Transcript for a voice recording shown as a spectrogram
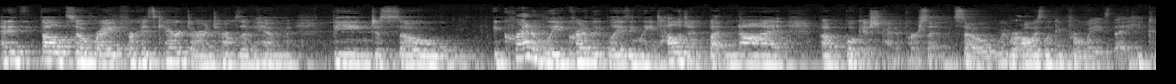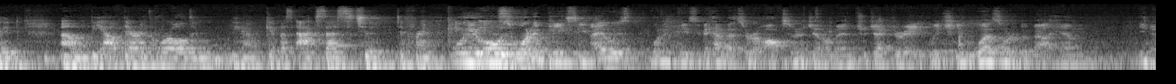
and it felt so right for his character in terms of him being just so incredibly, incredibly blazingly intelligent, but not a bookish kind of person. So we were always looking for ways that he could um, be out there in the world and you know give us access to different. Well, you always wanted Pacey. I always wanted Pacey to have that sort of officer and gentleman trajectory, which he was sort of about him, you know,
